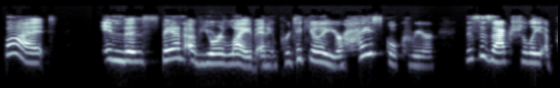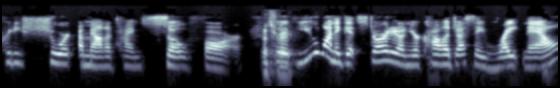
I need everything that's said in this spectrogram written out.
But in the span of your life, and particularly your high school career, this is actually a pretty short amount of time so far. That's so right. if you want to get started on your college essay right now,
